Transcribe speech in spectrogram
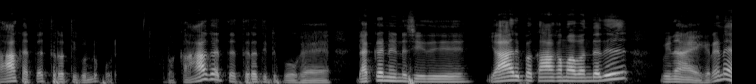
காகத்தை திரத்தி கொண்டு போகிறேன் அப்போ காகத்தை திரத்திட்டு போக டக்குன்னு என்ன செய்யுது யார் இப்போ காகமாக வந்தது? விநாயகரனே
